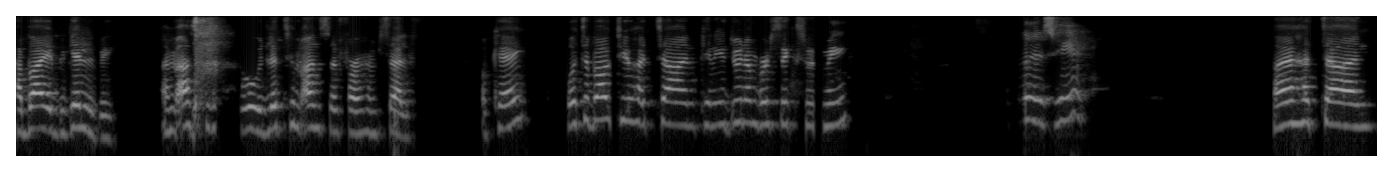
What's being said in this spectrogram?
حبايب قلبي. I'm asking Saud, let him answer for himself. Okay? What about you, Hattan? Can you do number six with me? It's here. Hi, Hattan.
